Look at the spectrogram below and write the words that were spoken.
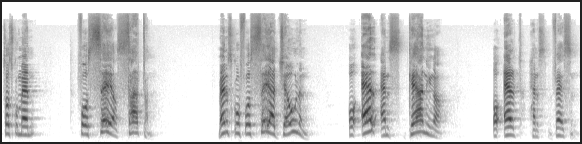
så skulle man se Satan. Man skulle forsære djævlen og al hans gerninger og alt hans væsen.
